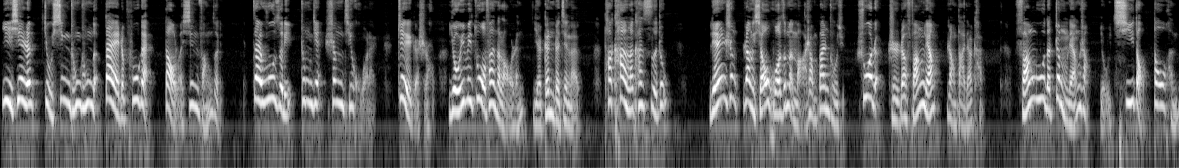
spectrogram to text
一些人就兴冲冲地带着铺盖到了新房子里，在屋子里中间生起火来。这个时候。有一位做饭的老人也跟着进来了。他看了看四周，连声让小伙子们马上搬出去。说着，指着房梁让大家看，房屋的正梁上有七道刀痕。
